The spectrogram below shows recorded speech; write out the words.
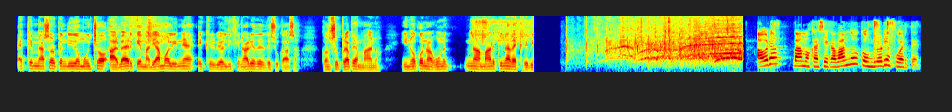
es que me ha sorprendido mucho al ver que María Moliner escribió el diccionario desde su casa, con sus propias manos, y no con alguna máquina de escribir. Ahora vamos casi acabando con Gloria Fuerte.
